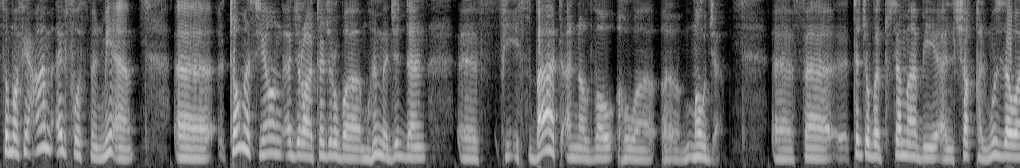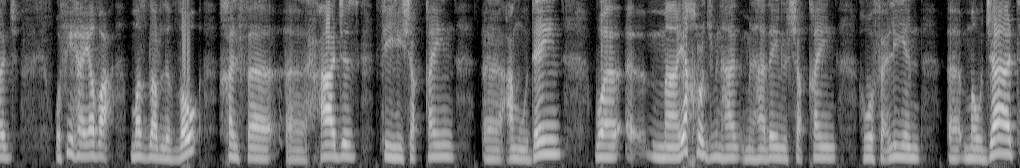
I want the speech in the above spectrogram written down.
ثم في عام 1800 توماس يونغ أجرى تجربة مهمة جدا في إثبات أن الضوء هو موجة. فتجربة تسمى بالشق المزدوج. وفيها يضع مصدر للضوء خلف آه، حاجز فيه شقين آه، عمودين وما يخرج من من هذين الشقين هو فعليا آه، موجات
